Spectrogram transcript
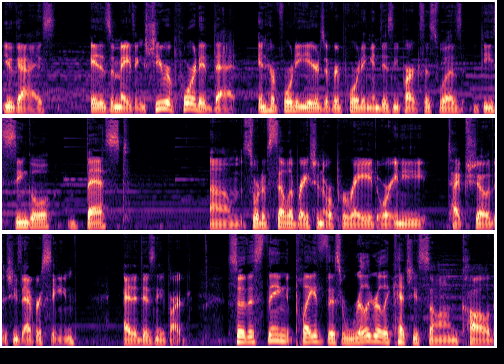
You guys, it is amazing. She reported that in her 40 years of reporting in Disney parks, this was the single best um, sort of celebration or parade or any type show that she's ever seen at a Disney park. So this thing plays this really, really catchy song called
